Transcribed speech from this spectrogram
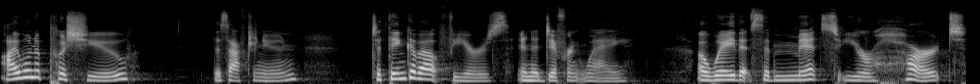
I want to push you this afternoon to think about fears in a different way, a way that submits your heart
